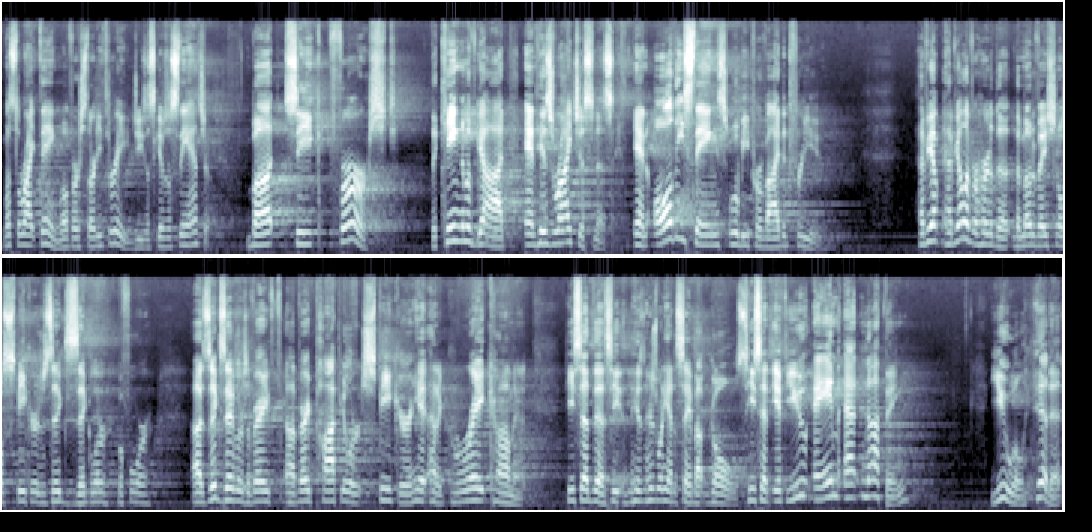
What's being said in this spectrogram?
What's the right thing? Well, verse 33, Jesus gives us the answer. But seek first the kingdom of God and his righteousness, and all these things will be provided for you. Have, you, have y'all ever heard of the, the motivational speaker Zig Ziglar before? Uh, Zig Ziglar is a very, uh, very popular speaker, and he had a great comment. He said this. He, here's what he had to say about goals. He said, If you aim at nothing, you will hit it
